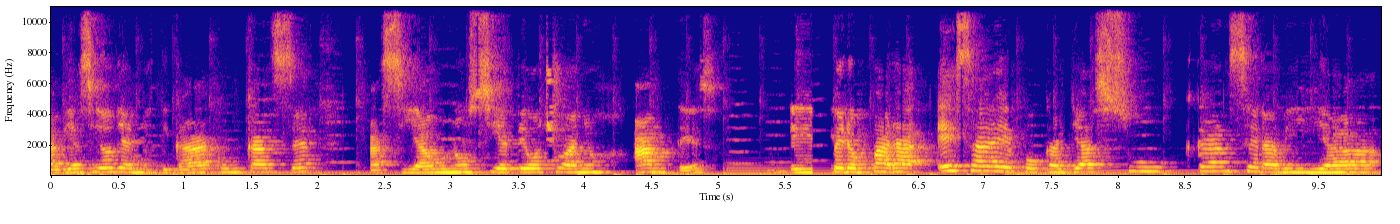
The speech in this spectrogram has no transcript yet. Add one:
había sido diagnosticada con cáncer hacía unos 7, 8 años antes, pero para esa época ya su cáncer había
